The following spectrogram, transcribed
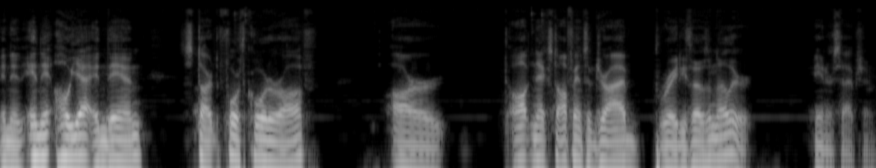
And then and then oh yeah, and then start the fourth quarter off. Our off, next offensive drive, Brady throws another interception.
